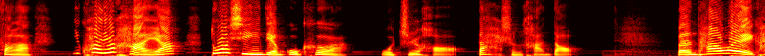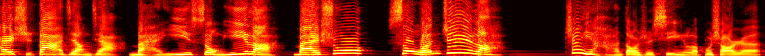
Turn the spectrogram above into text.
法啊！你快点喊呀，多吸引点顾客啊！”我只好大声喊道：“本摊位开始大降价，买一送一啦，买书送文具啦！”这一喊倒是吸引了不少人。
